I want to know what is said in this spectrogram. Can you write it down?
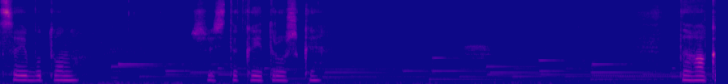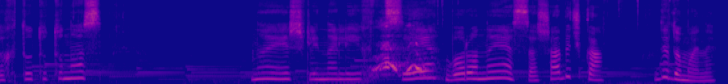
Цей бутон щось такий трошки. Так, а хто тут у нас на Ешлі наліг? Це Боронеса. Шадочка, іди до мене.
